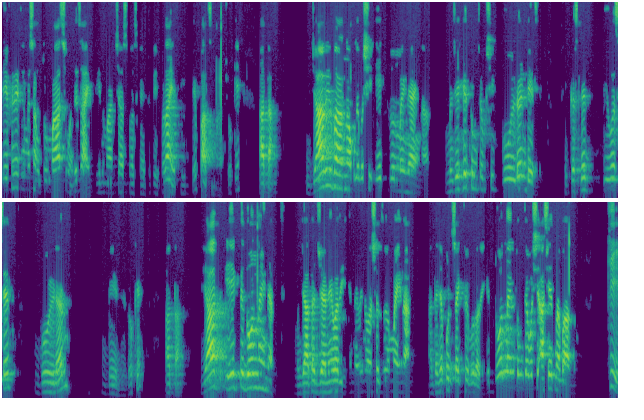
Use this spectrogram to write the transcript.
डेफिनेटली मी सांगतो मार्चमध्येच आहे. तीन मार्चच्या आसपास काही पेपर आहे तीन ते पाच मार्च ओके आता ज्यावेळी विभागांना आपल्यापाशी एक दोन महिने आहे ना म्हणजे हे तुमच्यापाशी गोल्डन डेज हे कसले दिवस आहेत? गोल्डन डेज आहेत ओके आता या एक ते दोन महिन्यात म्हणजे आता जानेवारी हे नवीन वर्षाचा महिना आणि त्याच्या पुढचा एक फेब्रुवारी हे दोन महिने तुमच्यापाशी असे आहेत ना बाळांनो की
